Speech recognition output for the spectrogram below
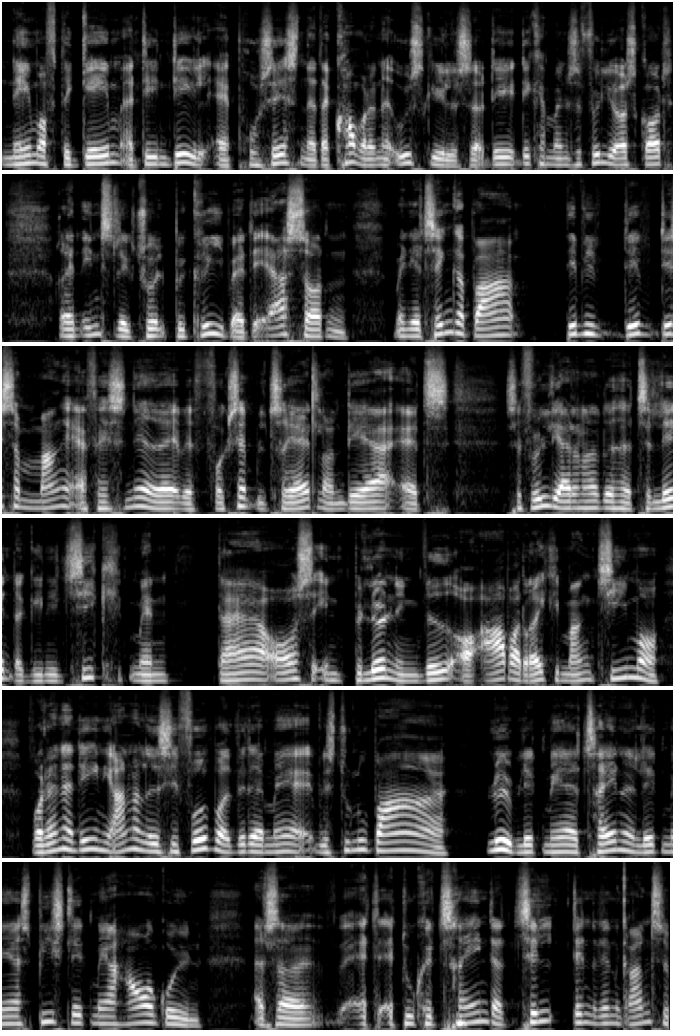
name of the game, at det er en del af processen, at der kommer den her udskillelse, og det, det kan man selvfølgelig også godt rent intellektuelt begribe, at det er sådan, men jeg tænker bare, det, det, det, som mange er fascineret af ved for eksempel triathlon, det er, at selvfølgelig er der noget, der hedder talent og genetik, men der er også en belønning ved at arbejde rigtig mange timer. Hvordan er det egentlig anderledes i fodbold, det der med, hvis du nu bare løb lidt mere, trænede lidt mere, spiste lidt mere havregryn, altså at, at du kan træne dig til den og den grænse,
